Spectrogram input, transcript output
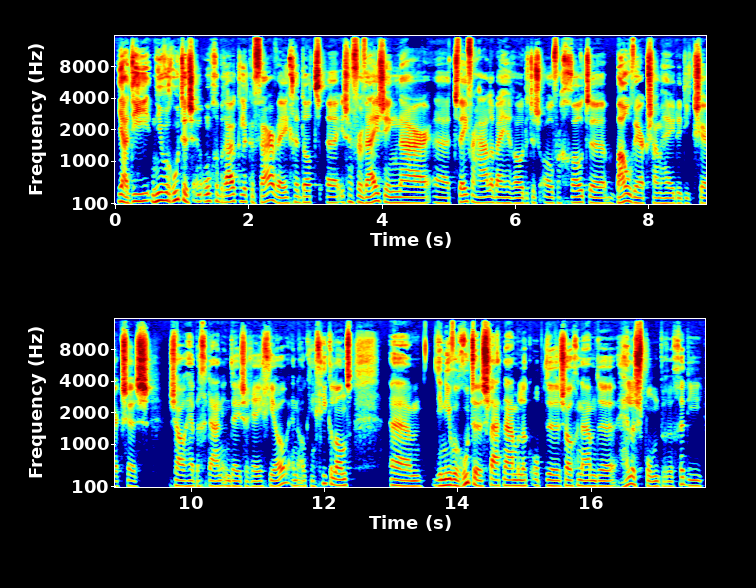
Ja, die nieuwe routes en ongebruikelijke vaarwegen, dat is een verwijzing naar twee verhalen bij Herodotus over grote bouwwerkzaamheden die Xerxes zou hebben gedaan in deze regio en ook in Griekenland. Um, die nieuwe route slaat namelijk op de zogenaamde Hellespontbruggen, die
